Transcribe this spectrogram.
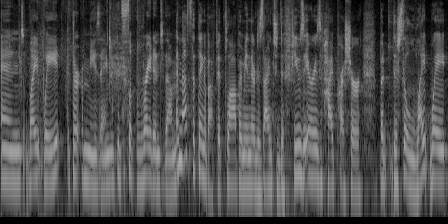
and lightweight. They're amazing. You could slip right into them. And that's the thing about FitFlop. I mean, they're designed to diffuse areas of high pressure, but they're still lightweight,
